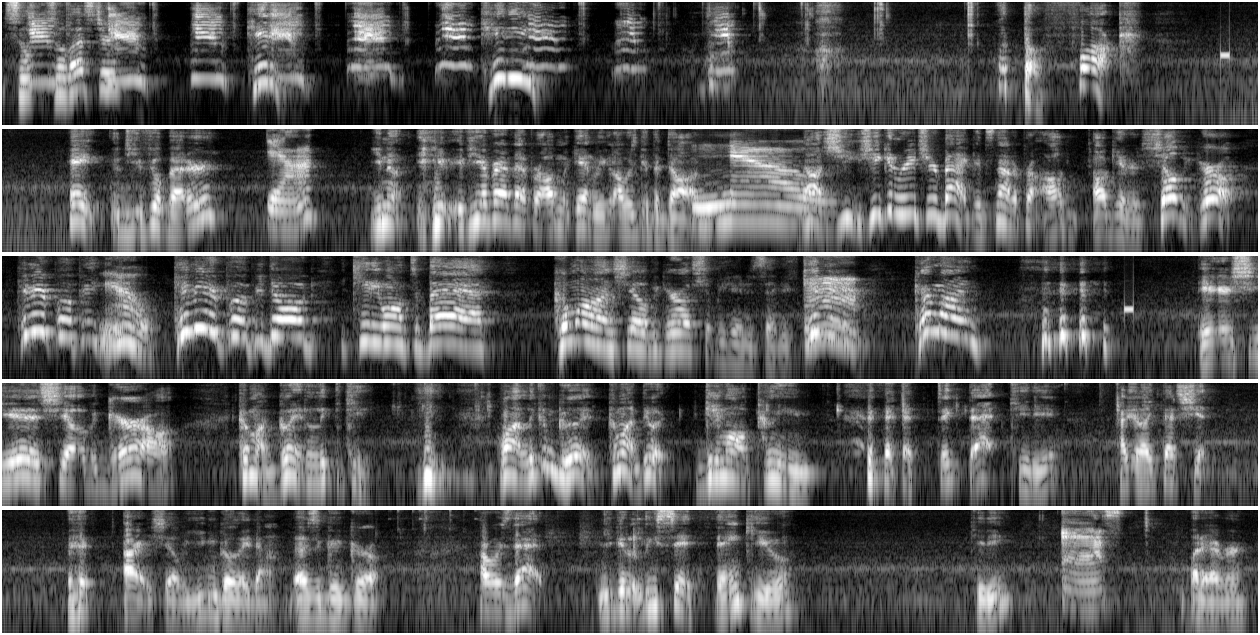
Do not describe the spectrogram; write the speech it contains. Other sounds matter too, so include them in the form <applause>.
Syl Sylvester. Kitty. Kitty. What the fuck? Hey, do you feel better? Yeah? You know, <laughs> if you ever have that problem again, we can always get the dog. No. No, she she can reach your back. It's not a problem. I'll I'll get her. Shelby, girl, come here, puppy. No. Come here, puppy dog. The kitty wants a bath. Come on, Shelby, girl. She'll be here in a second. Come here. Come on. <laughs> there she is, Shelby, girl. Come on, go ahead and lick the kitty. <laughs> Come on, lick him good. Come on, do it. Get him all clean. <laughs> Take that, kitty. How do you like that shit? all right, Shelby, you can go lay down. That was a good girl. How was that? You could at least say thank you. Kitty? Ass. Whatever.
